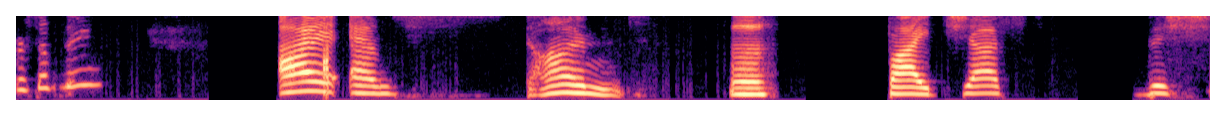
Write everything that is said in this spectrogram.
or something? I am stunned Mm. By just the sh-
